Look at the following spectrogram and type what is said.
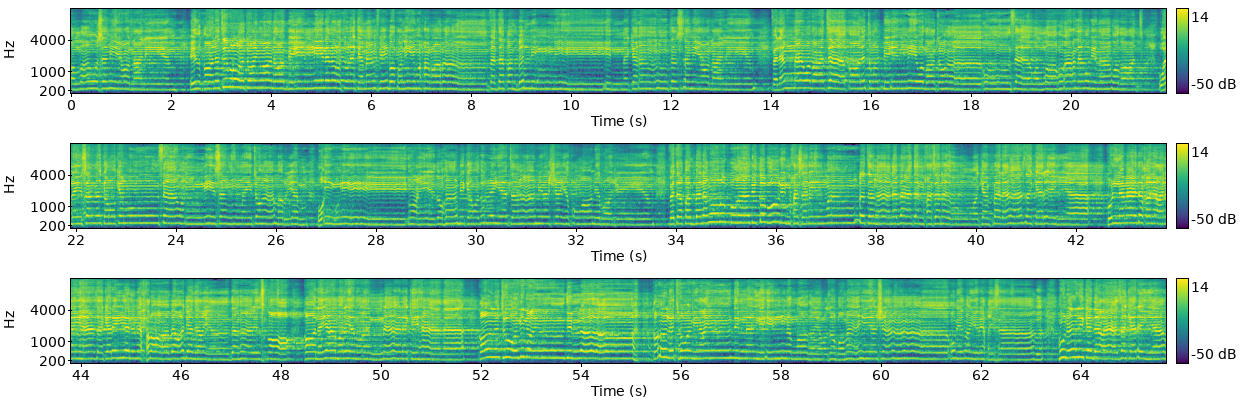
والله سميع عليم. إذ قالت امرأة عمران رب إني نذرت لك ما في بطني محررا فتقبل مني إنك أنت السميع العليم. فلما وضعتها قالت رب إني وضعتها أنثى والله أعلم بما وضعت. وليس الذكر كالأنثى وإني سميتها مريم وإني أعيذها بك وذريتها من الشيطان الرجيم. فتقبلها ربها بقبول حسن وأنبتها نباتا حسنا وكفلها زكريا. كلما دخل عليها زكريا المحراب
